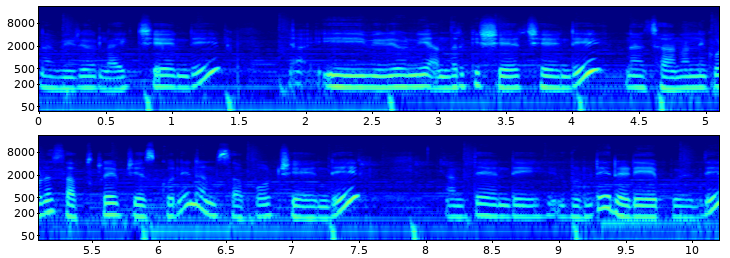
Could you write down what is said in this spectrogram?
నా వీడియో లైక్ చేయండి. ఈ వీడియోని అందరికీ షేర్ చేయండి. నా ఛానల్ని కూడా సబ్స్క్రైబ్ చేసుకొని నన్ను సపోర్ట్ చేయండి. అంతే అండి. ఇదిగుంటే రెడీ అయిపోయింది.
